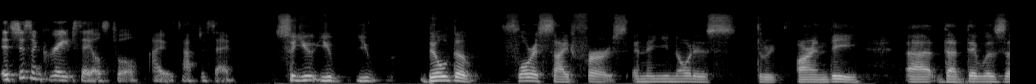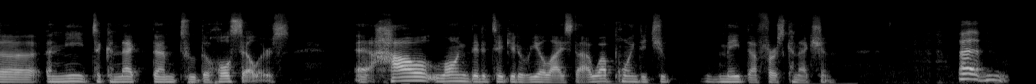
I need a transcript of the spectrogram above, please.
it's just a great sales tool. I would have to say. So you you you build the florist side first, and then you notice through R and D uh, that there was a, a, need to connect them to the wholesalers. Uh, how long did it take you to realize that? At what point did you make that first connection? Um,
